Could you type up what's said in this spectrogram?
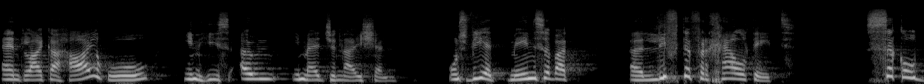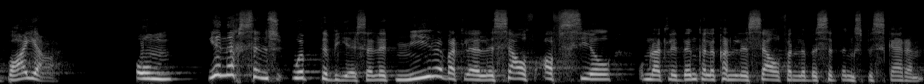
and like a high hall in his own imagination. Ons weet mense wat 'n uh, liefde vir geld het, sukkel baie om enigsins oop te wees. Hulle het mure wat hulle hulle self afseël omdat hulle dink hulle kan hulle self en hulle besittings beskerm.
